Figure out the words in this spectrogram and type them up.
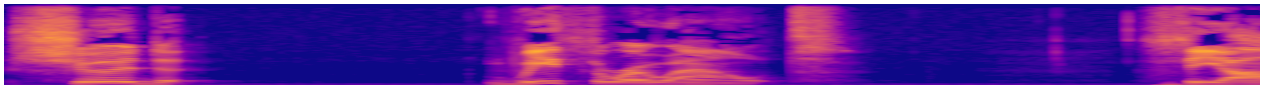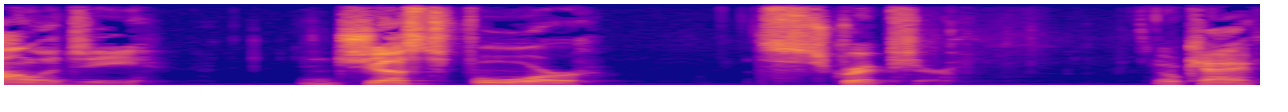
should we throw out theology just for scripture? Okay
